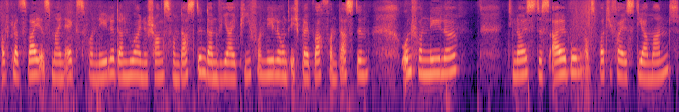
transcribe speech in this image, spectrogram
auf Platz 2 ist Mein Ex von Nele, dann Nur eine Chance von Dustin, dann VIP von Nele und Ich bleib wach von Dustin und von Nele. Die neuestes Album auf Spotify ist Diamant.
